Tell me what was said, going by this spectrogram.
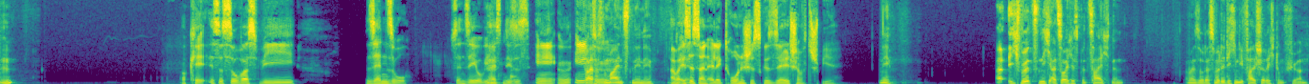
Hm? Okay, ist es sowas wie Senso? Senseo, wie heißt denn dieses? Äh, äh, Ich weiß, was du meinst. Nee, nee. Aber Okay. ist es ein elektronisches Gesellschaftsspiel? Nee. Äh, Ich würde es nicht als solches bezeichnen. Aber so, das würde dich in die falsche Richtung führen.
